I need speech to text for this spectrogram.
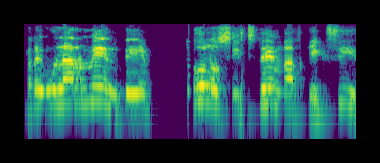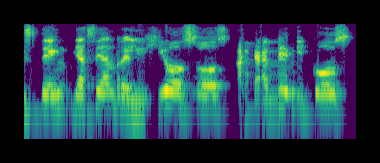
Regularmente, todos los sistemas que existen, ya sean religiosos, académicos,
